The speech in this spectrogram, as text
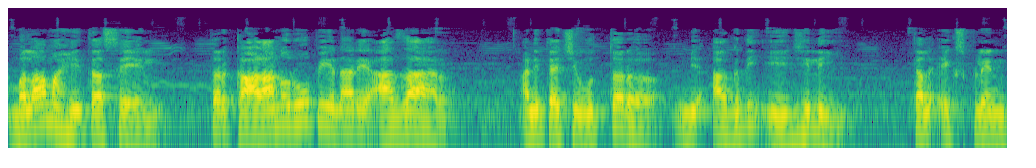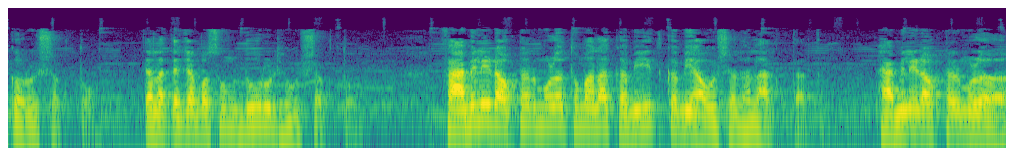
मला माहीत असेल तर काळानुरूप येणारे आजार आणि त्याची उत्तरं मी अगदी इझिली त्याला एक्सप्लेन करू शकतो. त्याला त्याच्यापासून दूर ठेवू शकतो. फॅमिली डॉक्टरमुळं तुम्हाला कमीत कमी औषधं लागतात. फॅमिली डॉक्टरमुळं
